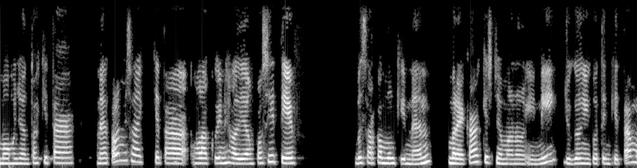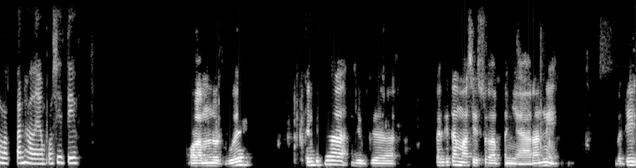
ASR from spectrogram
mau contoh kita. Nah, kalau misalnya kita ngelakuin hal yang positif, besar kemungkinan mereka kis zaman ini juga ngikutin kita melakukan hal yang positif. Kalau menurut gue, kan kita juga kan kita mahasiswa penyiaran nih berarti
